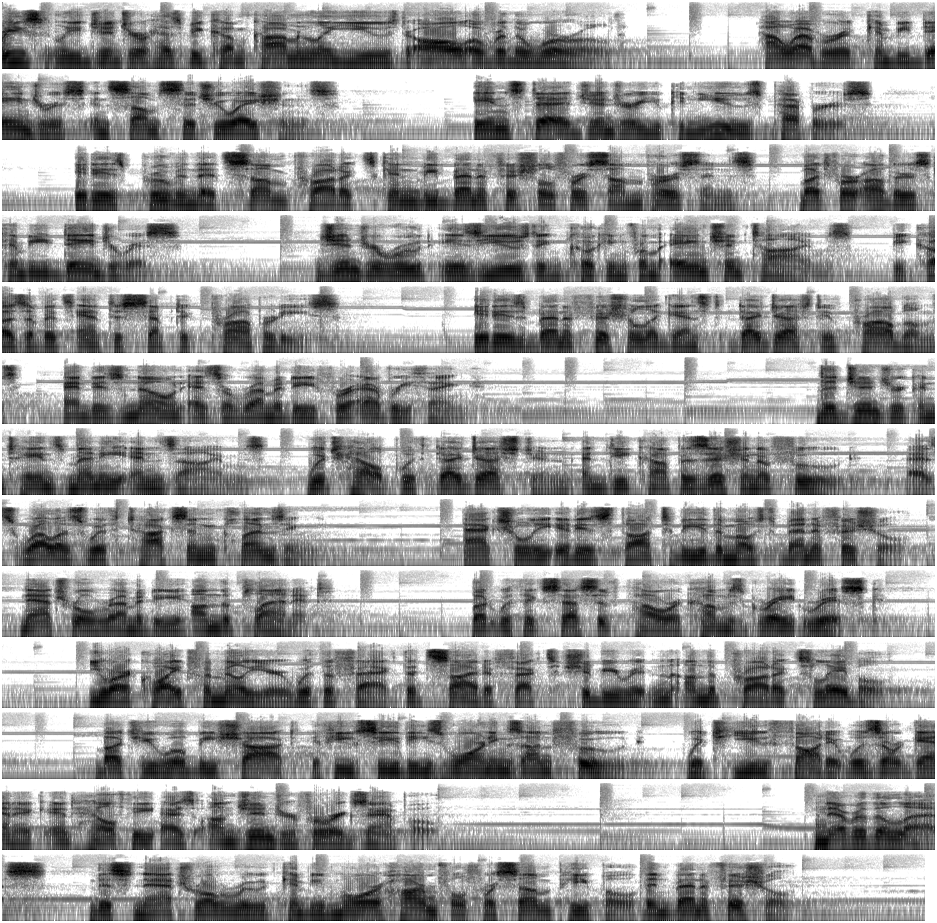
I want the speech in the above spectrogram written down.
Recently ginger has become commonly used all over the world. However it can be dangerous in some situations. Instead ginger you can use peppers. It is proven that some products can be beneficial for some persons, but for others can be dangerous. Ginger root is used in cooking from ancient times, because of its antiseptic properties. It is beneficial against digestive problems, and is known as a remedy for everything. The ginger contains many enzymes, which help with digestion and decomposition of food, as well as with toxin cleansing. Actually it is thought to be the most beneficial, natural remedy on the planet. But with excessive power comes great risk. You are quite familiar with the fact that side effects should be written on the product's label. But you will be shocked if you see these warnings on food, which you thought it was organic and healthy as on ginger for example. Nevertheless, this natural root can be more harmful for some people than beneficial.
